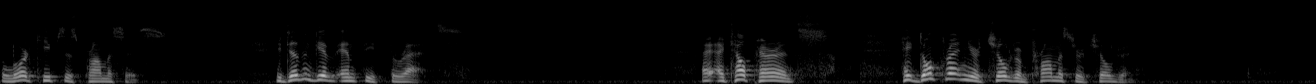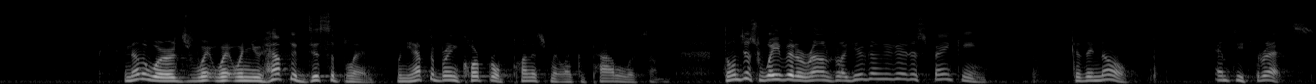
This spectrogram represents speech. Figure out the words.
the Lord keeps his promises. He doesn't give empty threats. I, I tell parents, Hey, don't threaten your children, promise your children. In other words, when, when, when, you have to discipline, when you have to bring corporal punishment like a paddle or something, don't just wave it around it's like you're going to get a spanking because they know empty threats.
